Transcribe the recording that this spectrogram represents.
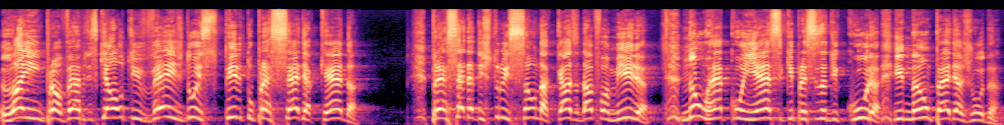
lá em Provérbios diz que a altivez do espírito precede a queda precede a destruição da casa, da família, não reconhece que precisa de cura e não pede ajuda.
